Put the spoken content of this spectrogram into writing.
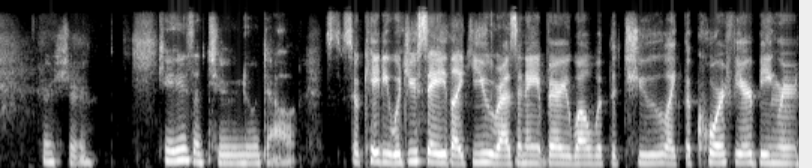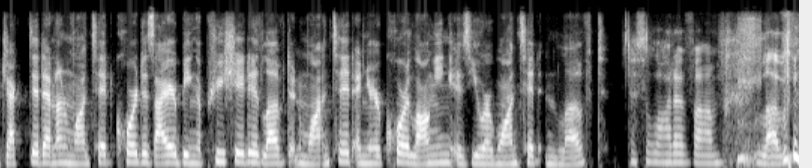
For sure. Katie's a two, no doubt. So Katie, would you say like you resonate very well with the two, like the core fear being rejected and unwanted, core desire being appreciated, loved, and wanted, and your core longing is you are wanted and loved? There's a lot of um love in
